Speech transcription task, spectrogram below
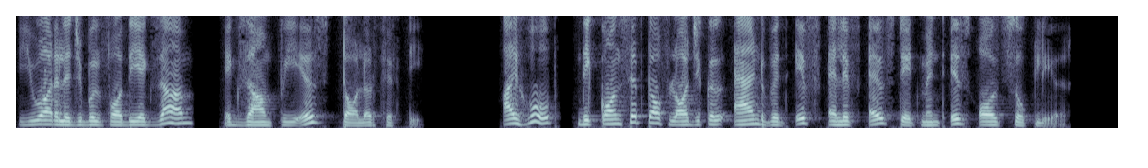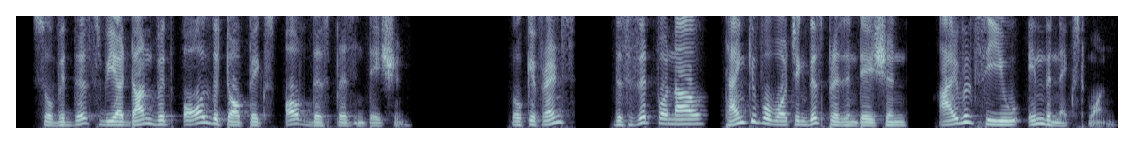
you are eligible for the exam. Exam fee is $50. I hope the concept of logical and with if elif else statement is also clear. So with this, we are done with all the topics of this presentation. Okay friends, this is it for now. Thank you for watching this presentation. I will see you in the next one.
